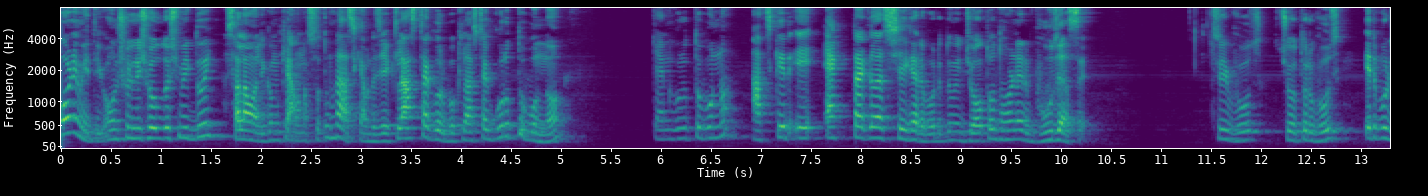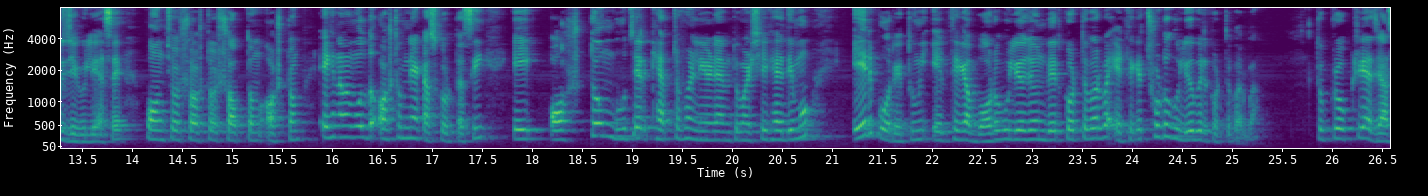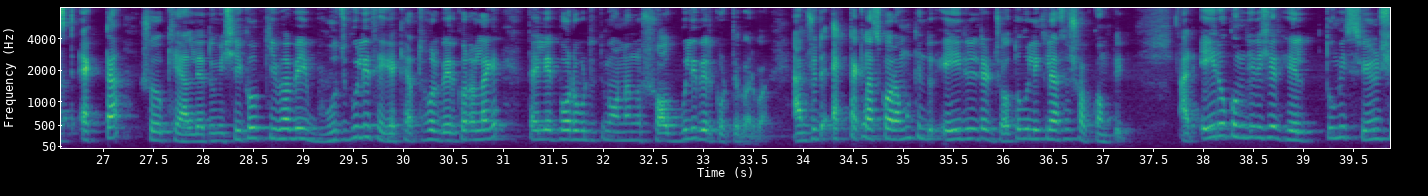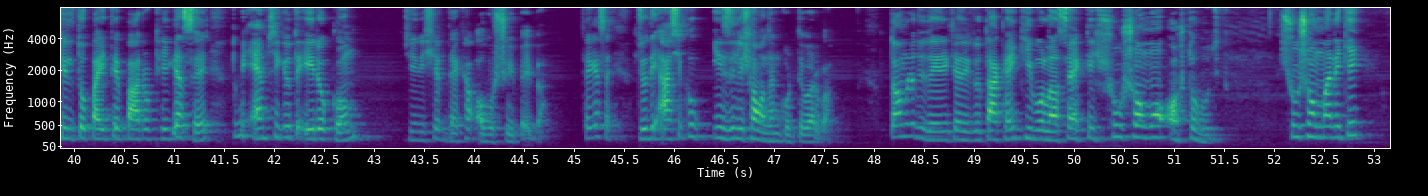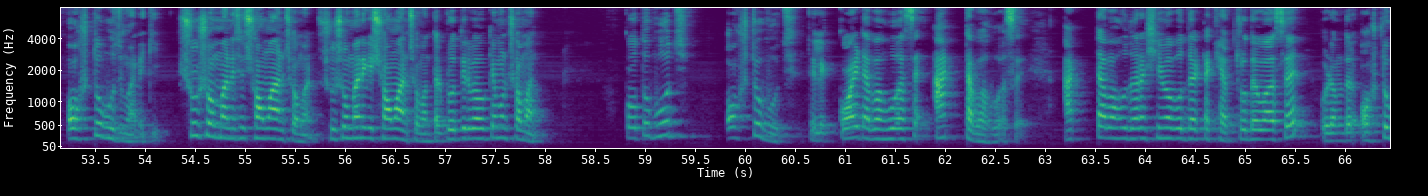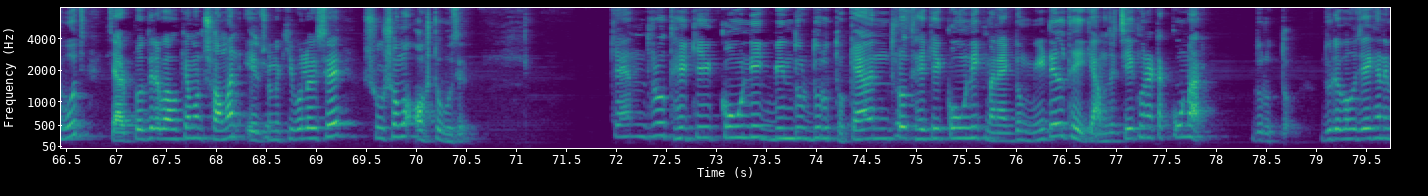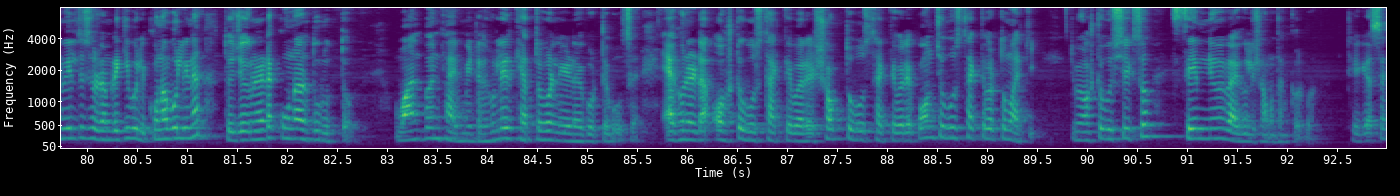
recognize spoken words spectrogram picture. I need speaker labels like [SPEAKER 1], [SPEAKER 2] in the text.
[SPEAKER 1] পরিমিতি অনুশীলনী ষোলো দশমিক দুই। সালাম আলাইকুম, কেমন আছো তোমরা? আজকে আমরা যে ক্লাসটা করব ক্লাসটা গুরুত্বপূর্ণ। কেন গুরুত্বপূর্ণ? আজকের এই একটা ক্লাস শেখার পরে তুমি যত ধরনের ভুজ আছে, ত্রিভুজ, চতুর্ভুজ এরপরে যেগুলি আছে পঞ্চ ষষ্ঠ, সপ্তম, অষ্টম, এখানে আমরা বলতে অষ্টম নিয়ে কাজ করতেছি। এই অষ্টম ভুজের ক্ষেত্রফল নির্ণয় আমি তোমার শেখাই দেবো এরপরে তুমি এর থেকে বড়গুলিও যেমন বের করতে পারবা, এর থেকে ছোটোগুলিও বের করতে পারবা। তো প্রক্রিয়া জাস্ট একটা। শুধু খেয়াল দেয় তুমি শিখো কীভাবে এই ভুজগুলি থেকে ক্ষেত্রফল বের করা লাগে, তাইলে এর পরবর্তী তুমি অন্যান্য সবগুলি বের করতে পারবা। আমি শুধু একটা ক্লাস করামো, কিন্তু এই রিলেটেড যতগুলি ক্লাস সব কমপ্লিট আর এই রকম জিনিসের হেল্প তুমি সৃজনশীল তো পাইতে পারো, ঠিক আছে? তুমি এমসিকিউতে এইরকম জিনিসের দেখা অবশ্যই পাইবা, ঠিক আছে? যদি আসে খুব ইজিলি সমাধান করতে পারবা। তো আমরা যদি এদিকটা একটু তাকাই, কী বলা আছে? একটি সুষম অষ্টভুজ। সুষম মানে কি? অষ্টভুজ মানে কি? সুষম মানে সে সমান সমান। সুষম মানে কি? সমান সমান। তার প্রতির্বাহু কেমন? সমান। কত ভুজ? অষ্টভুজ। তাহলে কয়টা বাহু আছে? আটটা বাহু আছে। আটটা বাহু দ্বারা সীমাবদ্ধ একটা ক্ষেত্র দেওয়া আছে, ওটা আমাদের অষ্টভুজ। যার প্রতির বাহু কেমন? সমান। এর জন্য কি বলা হয়েছে? সুষম অষ্টভুজের। কেন্দ্র থেকে কৌণিক বিন্দুর দূরত্ব। কেন্দ্র থেকে কৌণিক মানে একদম মিডল থেকে আমাদের যে কোনো একটা কোণার দূরত্ব। দুটো বাহু যেখানে মিলতেছে, ওটা আমরা কি বলি? কোণা বলি না? তো যে কোনো একটা কোণার দূরত্ব। ওয়ান পয়েন্ট ফাইভ মিটার হলে ক্ষেত্রফল নির্ণয় করতে বলছে। এখন এটা অষ্টভুজ থাকতে পারে, সপ্তভুজ থাকতে পারে, পঞ্চভুজ থাকতে পারে, তোমার কি? তুমি অষ্টভুজ শিখছো সেম নিয়মে বাইগুলি সমাধান করবা। ঠিক আছে?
